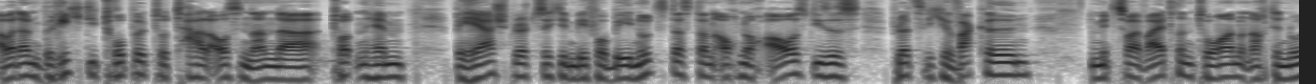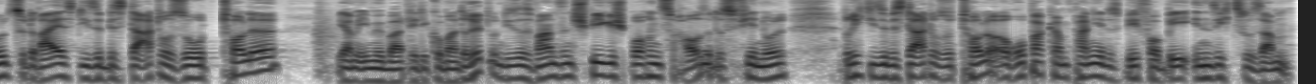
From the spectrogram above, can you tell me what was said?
Aber dann bricht die Truppe total auseinander. Tottenham beherrscht plötzlich den BVB, nutzt das dann auch noch aus, dieses plötzliche Wackeln mit zwei weiteren Toren und nach dem 0 zu 3 ist diese bis dato so tolle wir haben eben über Atletico Madrid und dieses Wahnsinnsspiel gesprochen, zu Hause das 4-0, bricht diese bis dato so tolle Europakampagne des BVB in sich zusammen.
